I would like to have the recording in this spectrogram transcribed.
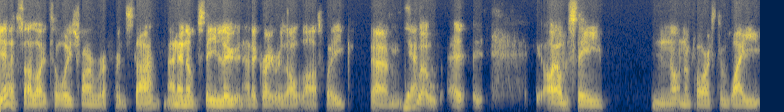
Yes, I like to always try and reference that. And then obviously Luton had a great result last week. Um, yeah. Well, I obviously Nottingham Forest away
